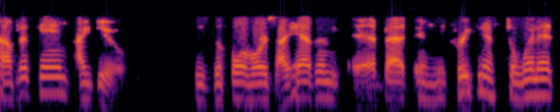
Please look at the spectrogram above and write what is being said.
confidence game? I do. He's the four horse. I have him uh, bet in the Preakness to win it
